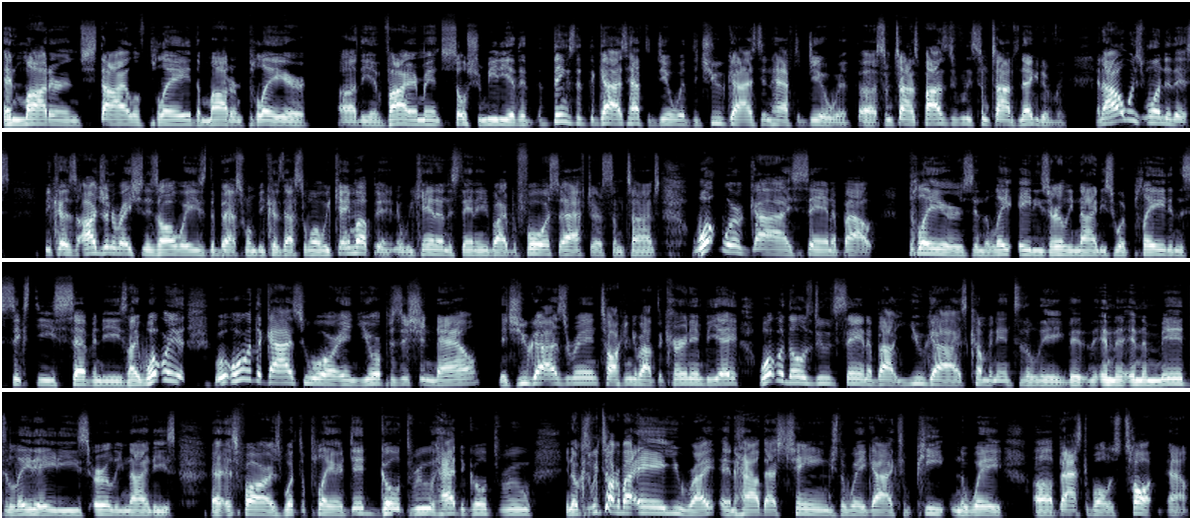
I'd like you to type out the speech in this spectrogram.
and modern style of play, the modern player, uh, the environment, social media, the, the, things that the guys have to deal with that you guys didn't have to deal with, uh, sometimes positively, sometimes negatively. And I always wonder this because our generation is always the best one because that's the one we came up in and we can't understand anybody before us or after us sometimes. What were guys saying about players in the late 80s early 90s who had played in the 60s 70s like what were what were the guys who are in your position now that you guys are in, talking about the current NBA. What were those dudes saying about you guys coming into the league in the in the mid to late '80s, early '90s, uh, as far as what the player did go through, had to go through? You know, because we talk about AAU, right, and how that's changed the way guys compete and the way uh, basketball is taught now.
